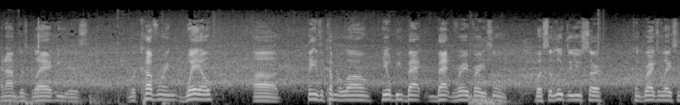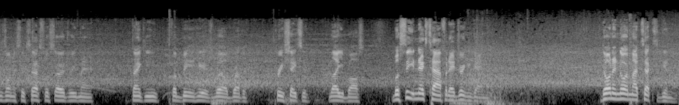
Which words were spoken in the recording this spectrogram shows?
and I'm just glad he is recovering well. Uh, things are coming along. He'll be back back very very soon. But salute to you, sir. Congratulations on a successful surgery, man. Thank you for being here as well, brother. Appreciate you. Love you, boss. But see you next time for that drinking game. Man. Don't ignore my text again. Man.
